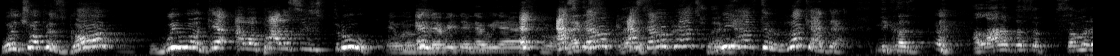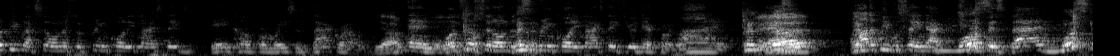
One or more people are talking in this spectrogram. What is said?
when Trump is gone, we will get our policies through. and we'll get everything that we ask for. as, Legacy, Demo- as legacy. Democrats, we have to look at that. Because a lot of the some of the people that sit on the Supreme Court of the United States, they come from racist background. Yeah. And once you sit on the Listen. Supreme Court of the United States, you're there for life. Con- Yeah. Listen, A lot of people saying that Most- Trump is bad. most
